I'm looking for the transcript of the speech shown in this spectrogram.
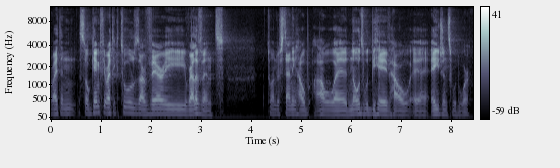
right? And so game theoretic tools are very relevant to understanding how, how uh, nodes would behave, how uh, agents would work.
